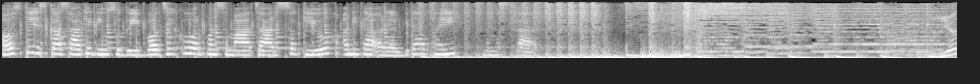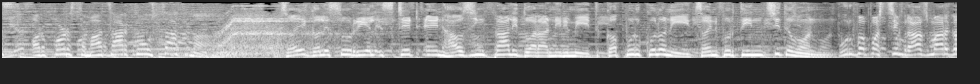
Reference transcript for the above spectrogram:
हवस् त यसका साथै दिउँसो दुई बजेको अर्पण समाचार सकियो। अनिता अर्याल विदा भए। नमस्कार। यस अर्पण समाचारको साथमा Jai Galeshwar real estate and housing प्रणालीद्वारा निर्मित कपुर कोलोनी चैनपुर तिन चितवन। पूर्व पश्चिम राजमार्ग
